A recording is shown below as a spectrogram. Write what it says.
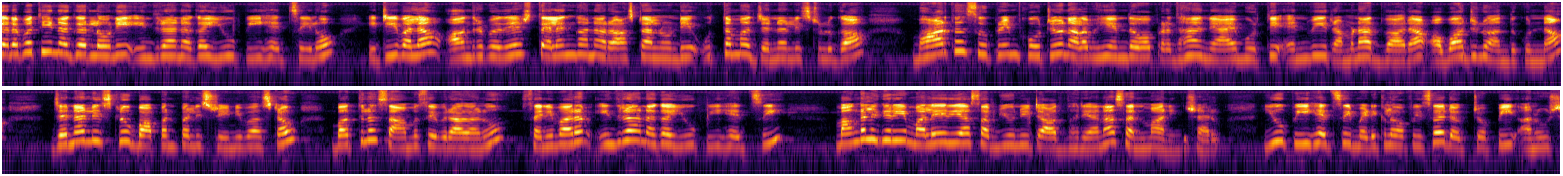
గణపతి నగర్లోని ఇందిరానగర్ యూపీహెచ్సిలో ఇటీవల ఆంధ్రప్రదేశ్ తెలంగాణ రాష్ట్రాల నుండి ఉత్తమ జర్నలిస్టులుగా భారత సుప్రీంకోర్టు నలభై ఎనిమిదవ ప్రధాన న్యాయమూర్తి ఎన్వి రమణ ద్వారా అవార్డులు అందుకున్న జర్నలిస్టులు బాపన్పల్లి శ్రీనివాసరావు బత్తుల సాంబశివరాలను శనివారం Indiranagar UPHC Mangalagiri malaria sub unit ఆధ్వర్యాన సన్మానించారు. UPHC medical officer doctor P Anusha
